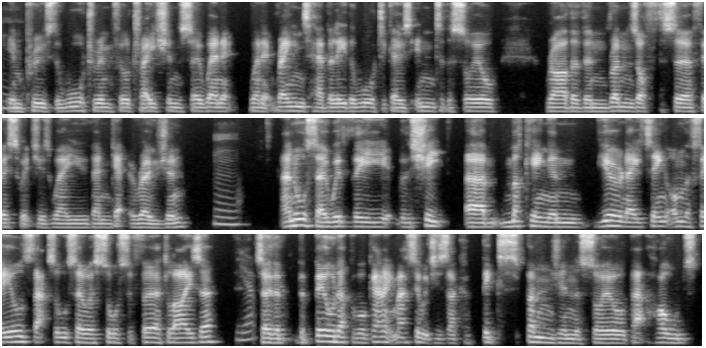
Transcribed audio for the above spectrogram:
mm. improves the water infiltration. So when it when it rains heavily, the water goes into the soil rather than runs off the surface, which is where you then get erosion. Mm. And also with the with the sheep um, mucking and urinating on the fields, that's also a source of fertilizer. Yep. So the the build up of organic matter, which is like a big sponge in the soil, that holds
